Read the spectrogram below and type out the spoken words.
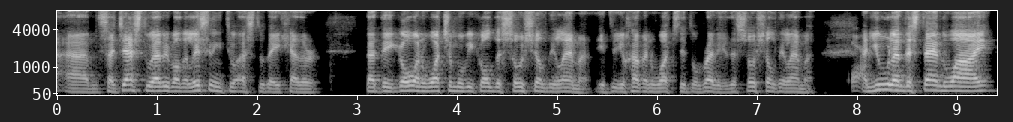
um, suggest to everybody listening to us today, Heather, that they go and watch a movie called The Social Dilemma. If you haven't watched it already, The Social Dilemma. Yeah. And you will understand why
